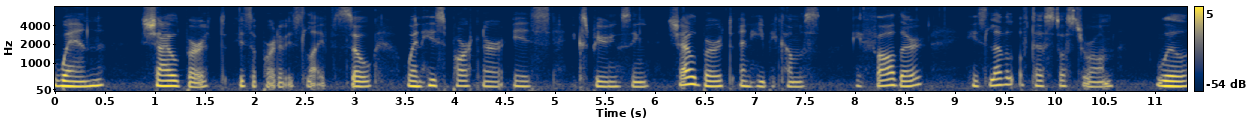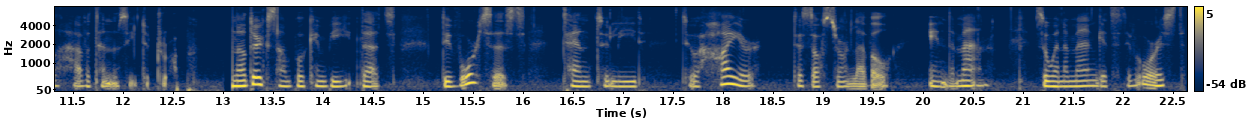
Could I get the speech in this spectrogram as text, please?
when childbirth is a part of his life. So when his partner is experiencing childbirth and he becomes a father, his level of testosterone will have a tendency to drop. Another example can be that divorces tend to lead to a higher testosterone level in the man. So when a man gets divorced,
